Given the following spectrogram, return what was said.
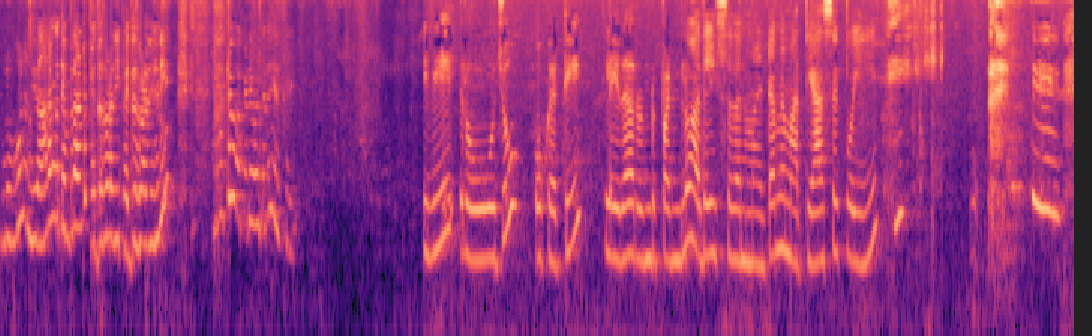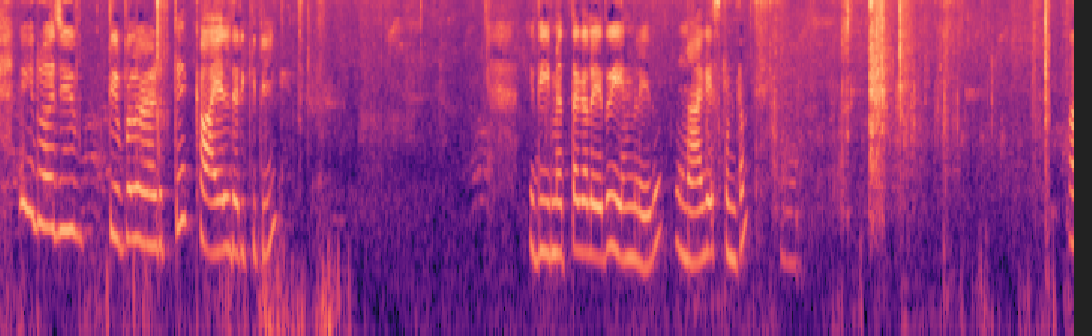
నువ్వు నిదానంగా తెంపుతా అంటే పెద్ద చూడని పెద్ద చూడని అని ఇవి రోజు ఒకటి లేదా రెండు పండ్లు అదే ఇస్తుంది అనమాట మేము అత్యాసకు పోయి ఈరోజు తిప్పలు పెడితే కాయలు దొరికినాయి. ఇది మెత్తగా లేదు ఏం లేదు. మాగేసుకుంటాం ఆ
